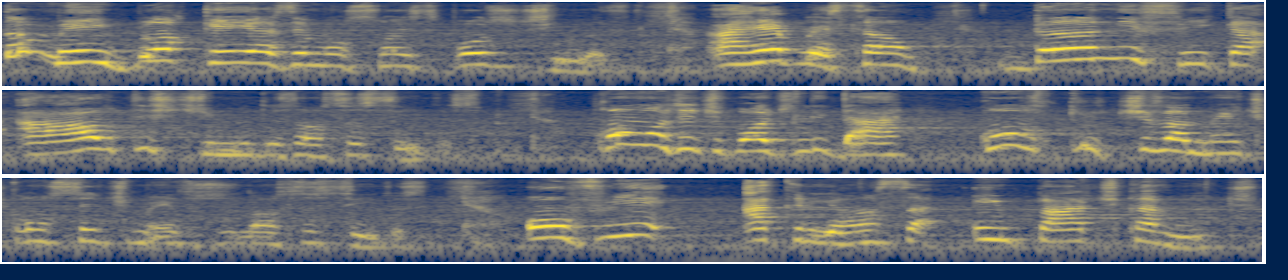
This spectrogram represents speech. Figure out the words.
também bloqueia as emoções positivas. A repressão danifica a autoestima dos nossos filhos. Como a gente pode lidar construtivamente com os sentimentos dos nossos filhos? Ouvir a criança empaticamente,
